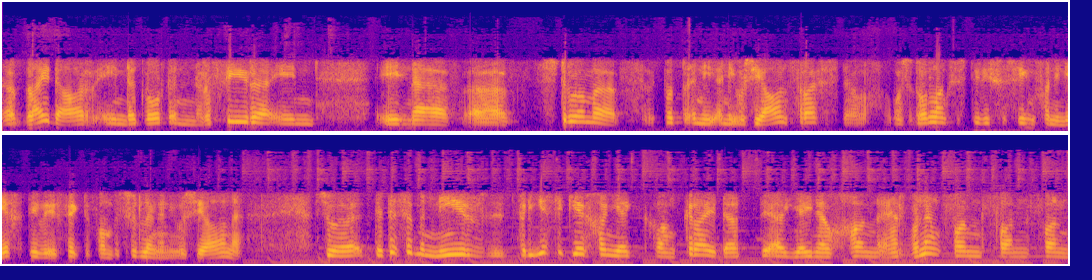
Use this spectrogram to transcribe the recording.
uh, bly daar en dit word in riviere en en uh uh strome tot in die in die oseaan vrygestel. Ons het onlangs studies gesien van die negatiewe effekte van besoedeling in die oseane. So dit is 'n manier vir die eerste keer gaan jy kan kry dat uh, jy nou gaan herwinning van van van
